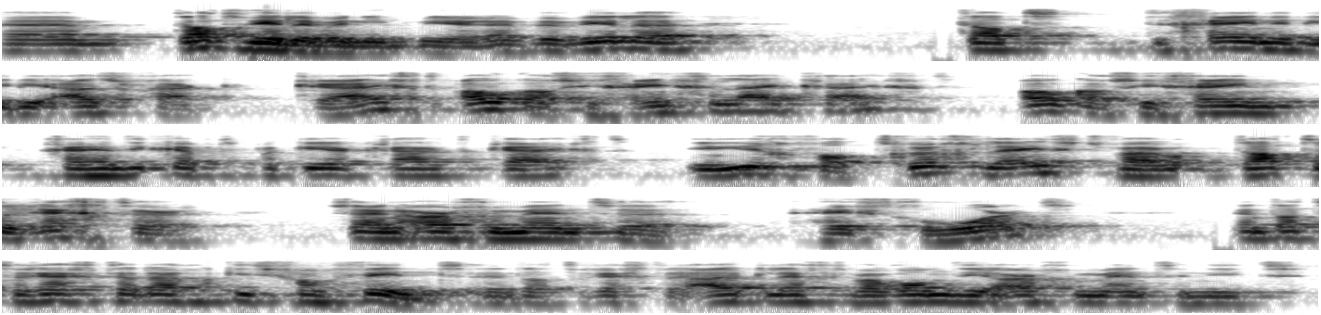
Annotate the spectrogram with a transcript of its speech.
Um, dat willen we niet meer. En we willen dat degene die die uitspraak krijgt, ook als hij geen gelijk krijgt, ook als hij geen gehandicapte parkeerkaart krijgt, in ieder geval terugleest waar, dat de rechter zijn argumenten heeft gehoord en dat de rechter daar ook iets van vindt. En dat de rechter uitlegt waarom die argumenten niet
